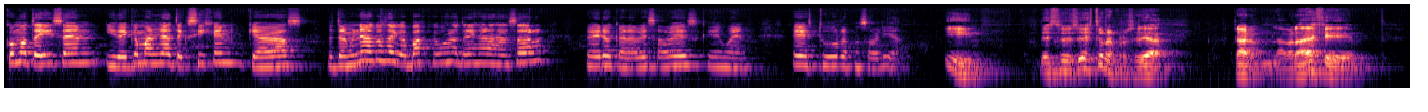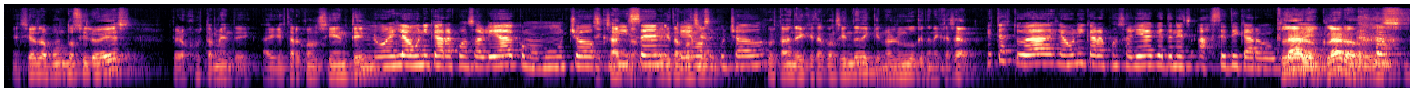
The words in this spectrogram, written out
Cómo te dicen y de qué manera te exigen que hagas determinada cosa que capaz que vos no tenés ganas de hacer, pero que a la vez sabés que, bueno, es tu responsabilidad. Y esto es, es tu responsabilidad. Claro, la verdad es que en cierto punto sí lo es, pero justamente hay que estar consciente. No es la única responsabilidad, como muchos Exacto, dicen, que, hemos escuchado. Justamente hay que estar consciente de que no es lo único que tenés que hacer. Esta es tu edad, es la única responsabilidad que tenés. Hacete cargo. Claro, claro. es-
